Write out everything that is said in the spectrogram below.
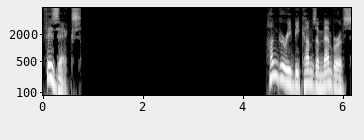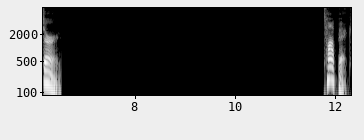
Physics Hungary becomes a member of CERN. Topic:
